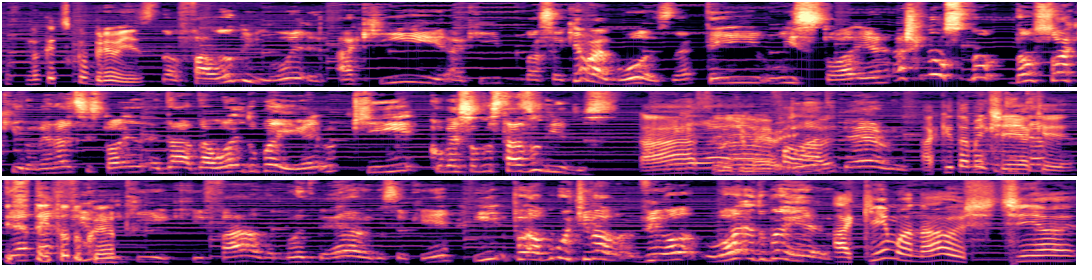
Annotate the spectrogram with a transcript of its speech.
Nunca descobriu isso. Não, falando em loira, aqui, aqui, nossa, aqui em Alagoas, né, tem uma história, acho que não, não, não só aqui, na verdade, essa história é da, da loira do banheiro, que começou nos Estados Unidos. Ah, É, sim, Blood eu ia Mary. falar. Blood Mary. Aqui também Aqui tinha. Tem Isso até tem todo filme canto. Que, que fala da Blood Mary, não sei o quê. E por algum motivo ela virou loira do banheiro. Aqui em Manaus tinha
